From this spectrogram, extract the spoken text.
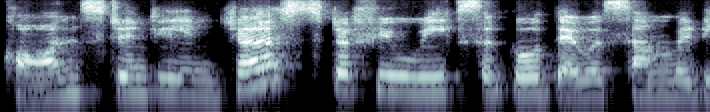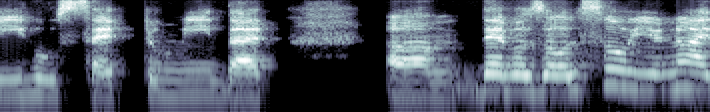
constantly. And just a few weeks ago, there was somebody who said to me that um, there was also, you know, I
